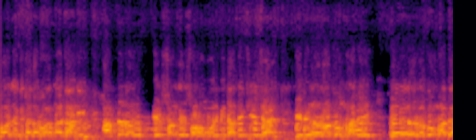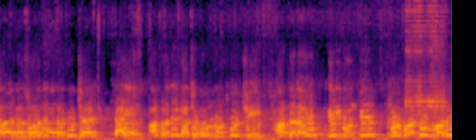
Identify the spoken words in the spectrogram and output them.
সহযোগিতা করুন, আমরা জানি আপনারাও এর সঙ্গে সহমর্মিতা দেখিয়েছেন। বিভিন্ন রকম ভাবে বিভিন্ন রকম ভাবে আপনারা সহযোগিতা করছেন। তাই আপনাদের কাছে অনুরোধ করছি, আপনারাও এই বনকে সর্বাত্মক ভাবে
